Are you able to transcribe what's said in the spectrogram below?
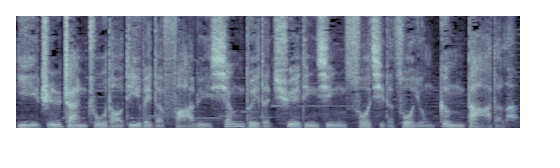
一直占主导地位的法律相对的确定性所起的作用更大的了。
